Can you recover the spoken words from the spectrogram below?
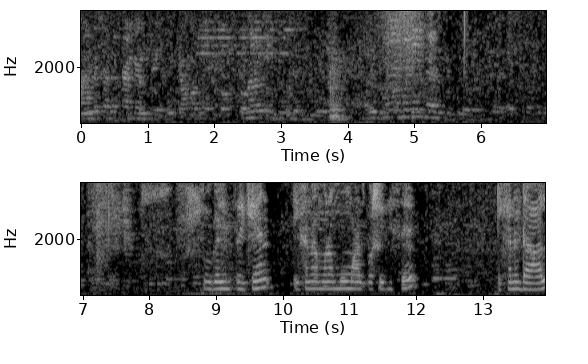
আমাদের সাথে থাকেন। দেখেন, এখানে আমার আম্মু মাছ বসে দিছে। এখানে ডাল,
